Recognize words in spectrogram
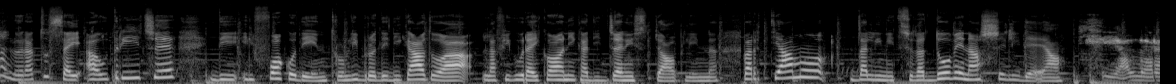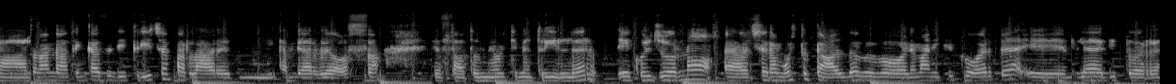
Allora, tu sei autrice di Il fuoco dentro, un libro dedicato alla figura iconica di Janis Joplin. Partiamo dall'inizio, da dove nasce l'idea? Sì, allora sono andata in casa editrice a parlare di Cambiare le ossa, che è stato il mio ultimo thriller e quel giorno eh, c'era molto caldo, avevo le maniche corte e l'editor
